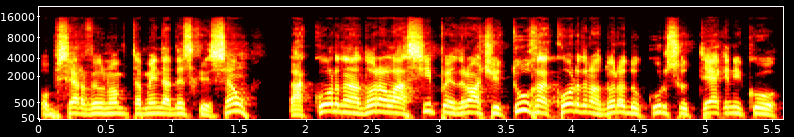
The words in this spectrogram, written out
observa o nome também da descrição da coordenadora Laci Pedrotti Turra, coordenadora do curso técnico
